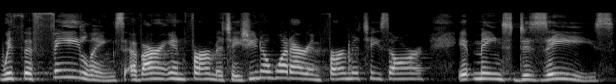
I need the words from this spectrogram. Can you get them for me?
with the feelings of our infirmities. You know what our infirmities are? It means disease,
